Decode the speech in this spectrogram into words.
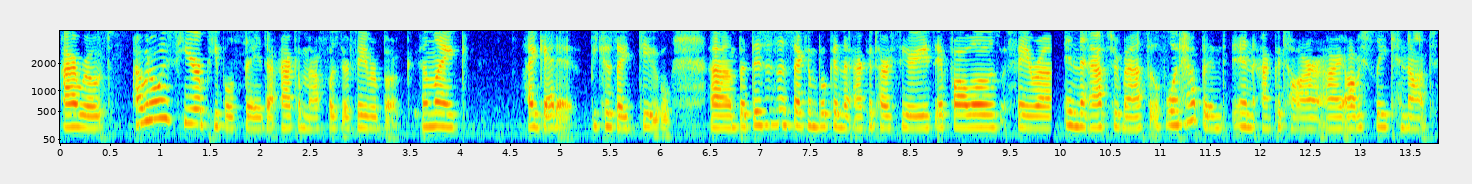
I wrote, I would always hear people say that ACOMAF was their favorite book. And like, I get it because I do. Um, but this is the second book in the ACOTAR series. It follows Feyre in the aftermath of what happened in ACOTAR. I obviously cannot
